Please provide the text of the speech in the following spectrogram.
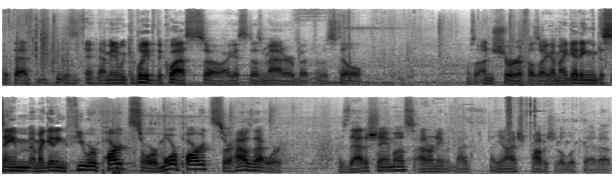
if that. Is, I mean, we completed the quest, so I guess it doesn't matter. But it was still. I was unsure if I was like, am I getting the same? Am I getting fewer parts or more parts, or how's that work? Is that a Shamos? I don't even. I, you know, I should probably should have looked that up.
